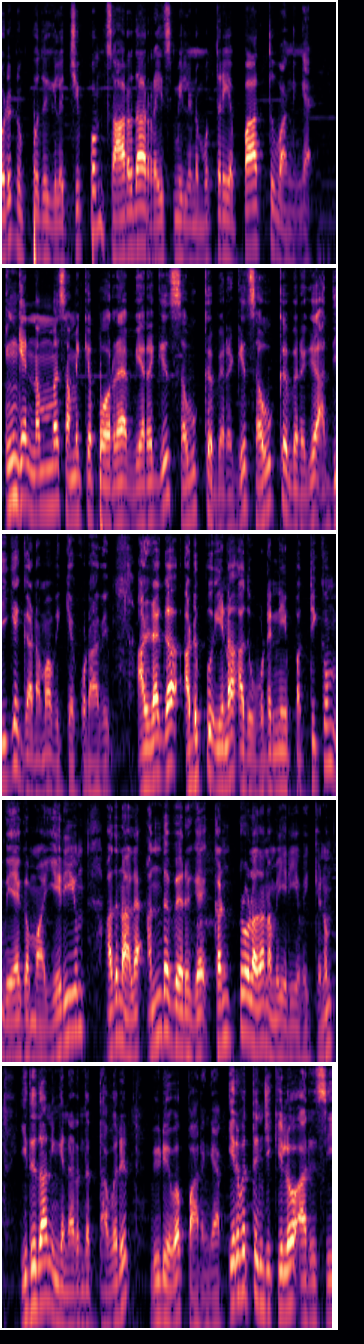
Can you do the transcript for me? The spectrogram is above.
ஓடு முப்பது கிலோ சிப்பம் சாரதா ரைஸ் மில் என்ற முத்திரையை பார்த்து வாங்குங்க. இங்கே நம்ம சமைக்க போகிற விறகு சவுக்க விறகு சவுக்க விறகு அதிக கனமாக வைக்கக்கூடாது அழகாக அடுப்பு ஏன்னா அது உடனே பற்றிக்கும் வேகமாக எரியும். அதனால் அந்த விறகை கண்ட்ரோலாக தான் நம்ம எரிய வைக்கணும். இதுதான் இங்கே நடந்த தவறு. வீடியோவை பாருங்கள் இருபத்தஞ்சி கிலோ அரிசி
